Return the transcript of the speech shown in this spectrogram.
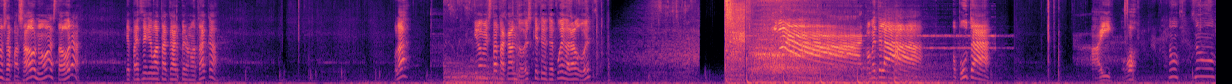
Nos ha pasado, ¿no? Hasta ahora. Que parece que va a atacar, pero no ataca. ¿Hola? Tío, me está atacando. Es que te, te puede dar algo, ¿eh? ¡Toma! ¡Cómetela! ¡Oh, puta! Ahí. ¡Oh! ¡No! ¡No!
